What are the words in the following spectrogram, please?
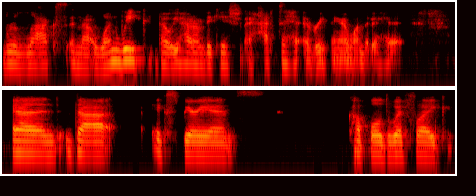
relax in that one week that we had on vacation. I had to hit everything I wanted to hit. And that experience, coupled with like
